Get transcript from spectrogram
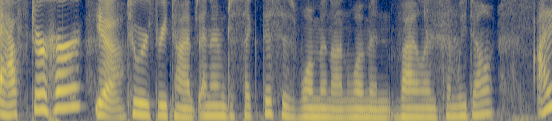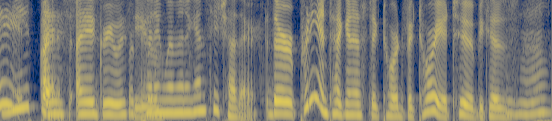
after her Yeah. two or three times and i'm just like this is woman on woman violence and we don't I I, this I agree with We're you. putting women against each other They're pretty antagonistic toward Victoria too, because Mhm.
